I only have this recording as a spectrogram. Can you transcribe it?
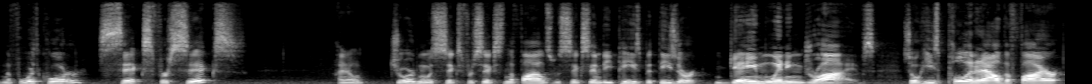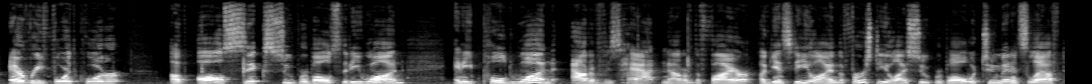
in the fourth quarter, six for six. I know Jordan was six for six in the finals with six MVPs, but these are game winning drives. So he's pulling it out of the fire every fourth quarter of all six Super Bowls that he won. And he pulled one out of his hat and out of the fire against Eli in the first Eli Super Bowl with two minutes left.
